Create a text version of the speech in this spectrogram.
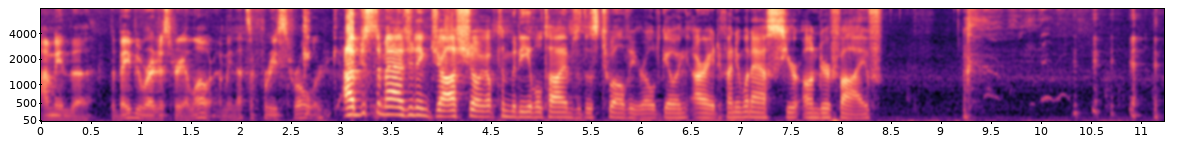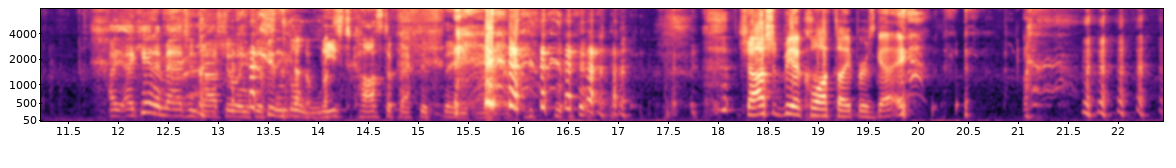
I mean, the the baby registry alone. I mean, that's a free stroller. I'm just imagining Josh showing up to medieval times with his 12 year old going, All right, if anyone asks, you're under five. I, I can't imagine Josh doing the single got a bus. least cost-effective thing ever. Josh would be a cloth diapers guy.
